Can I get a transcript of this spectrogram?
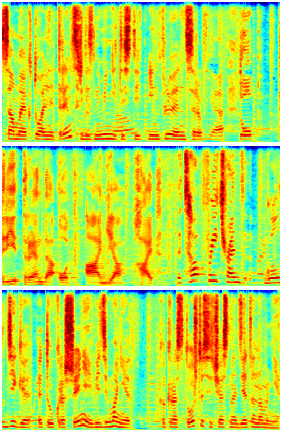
Самый актуальный тренд среди знаменитостей и инфлюенсеров. Топ-3 тренда от Anya Хай. The top three trends at the moment. Gold Digger – это украшение в виде монет. Как раз то, что сейчас надето на мне.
